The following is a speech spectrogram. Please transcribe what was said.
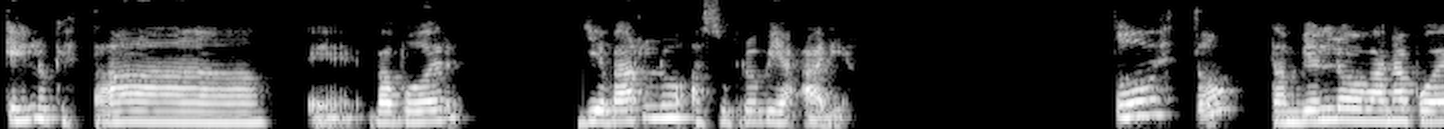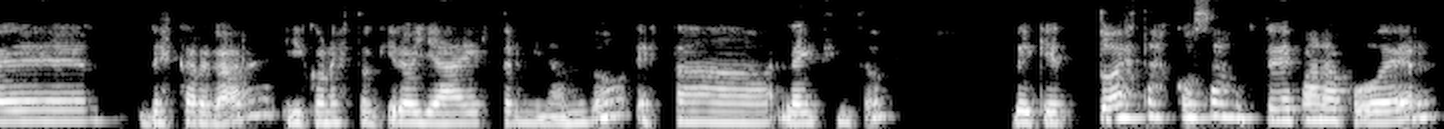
qué es lo que está, eh, va a poder llevarlo a su propia área. Todo esto también lo van a poder descargar y con esto quiero ya ir terminando esta Lighting Talk, de que todas estas cosas ustedes van a poder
